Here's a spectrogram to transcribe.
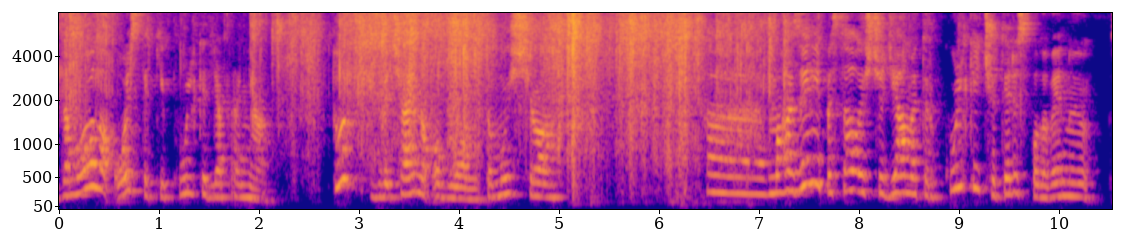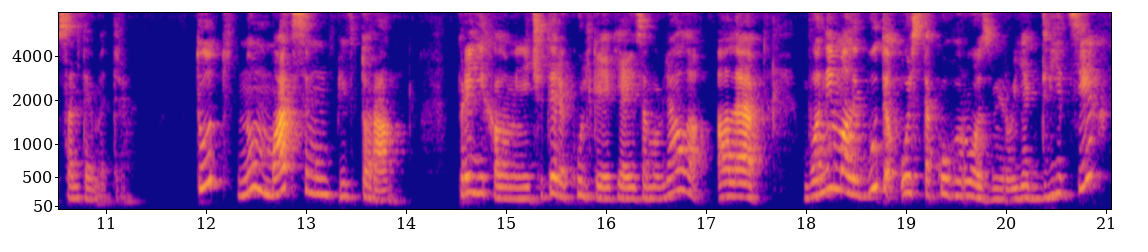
замовила ось такі кульки для прання. Тут, звичайно, облом, тому що а, в магазині писали, що діаметр кульки 4,5 см. Тут, ну, максимум півтора. Приїхало мені 4 кульки, як я і замовляла, але вони мали бути ось такого розміру. Як дві цих,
